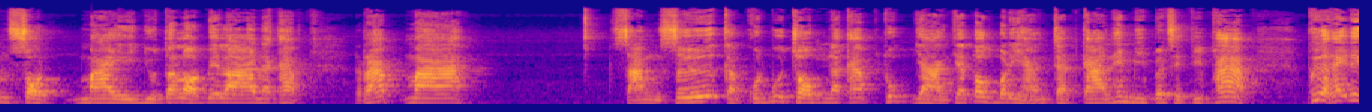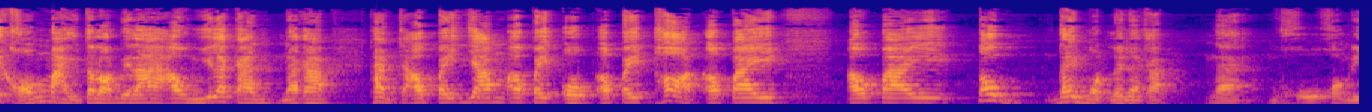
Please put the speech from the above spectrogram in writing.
ำสดใหม่อยู่ตลอดเวลานะครับ รับมาสั่งซื้อกับคุณผู้ชมนะครับ ทุกอย่างจะต้องบริหารจัดการให้มีประสิทธิภาพ เพื่อให้ได้ของใหม่ตลอดเวลาเอางี้ละกันนะครับ ท่านจะเอาไปยำเอาไปอบ เอาไปทอดเอาไป เอาไปต้มได้หมดเลยนะครับนะโอ้โหของดี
